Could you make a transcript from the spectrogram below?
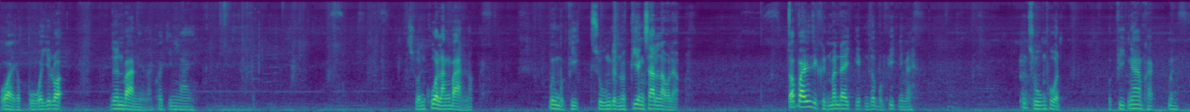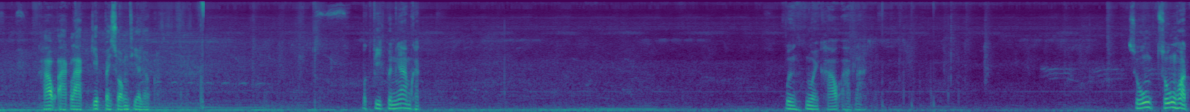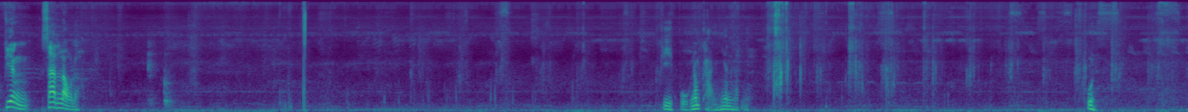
อ้อยกับปูไว้อยุละเดินบ้านนี่นะก็กินง่ายสวนครัวลังบ้านเนาะเบิ่งบักพริกสูงจนว่าเพียงสั้นเราแล้ว ต่อไปมันจะขึ้นบันไดเก็บตัวบักพริกนี่ไหมมันสูงโพดบักพริกงามครับเบิ่ง ข้าวอากลากเก็บไปสองเทียแล้ว บักพริกเป็นงามครับเบิ่งหน่วยขาวอากลาก สูงสูงหอดเพียงสั้นเราเหรอพี่ปลูกน้ำขังเฮียนครับนี่ พุ่น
